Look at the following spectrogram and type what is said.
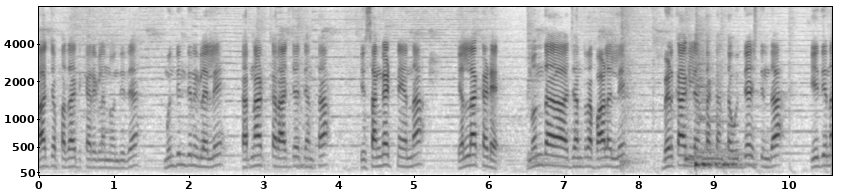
ರಾಜ್ಯ ಪದಾಧಿಕಾರಿಗಳನ್ನು ಹೊಂದಿದೆ. ಮುಂದಿನ ದಿನಗಳಲ್ಲಿ ಕರ್ನಾಟಕ ರಾಜ್ಯಾದ್ಯಂತ ಈ ಸಂಘಟನೆಯನ್ನು ಎಲ್ಲ ಕಡೆ ನೊಂದ ಜನರ ಬಾಳಲ್ಲಿ ಬೆಳಕಾಗಲಿ ಅಂತಕ್ಕಂಥ ಉದ್ದೇಶದಿಂದ ಈ ದಿನ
